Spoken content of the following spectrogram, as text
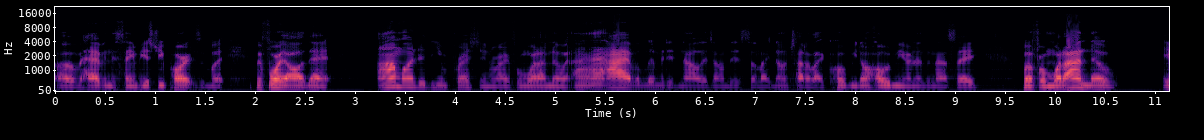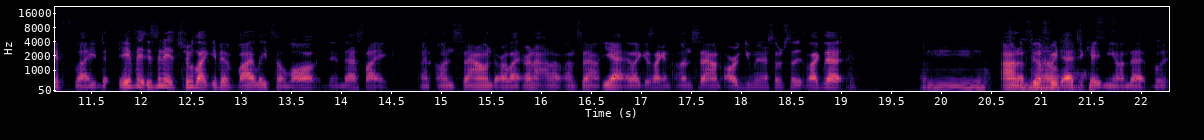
of having the same history parts. But before all that, I'm under the impression, right, from what I know, and I, I have a limited knowledge on this, so like, don't try to like quote me, don't hold me on nothing I say. But from what I know, if like, if it isn't it true, like, if it violates a law, then that's like an unsound or like or not unsound, yeah, like it's like an unsound argument or something like that. Mm, I don't know. Feel free to educate me on that, but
